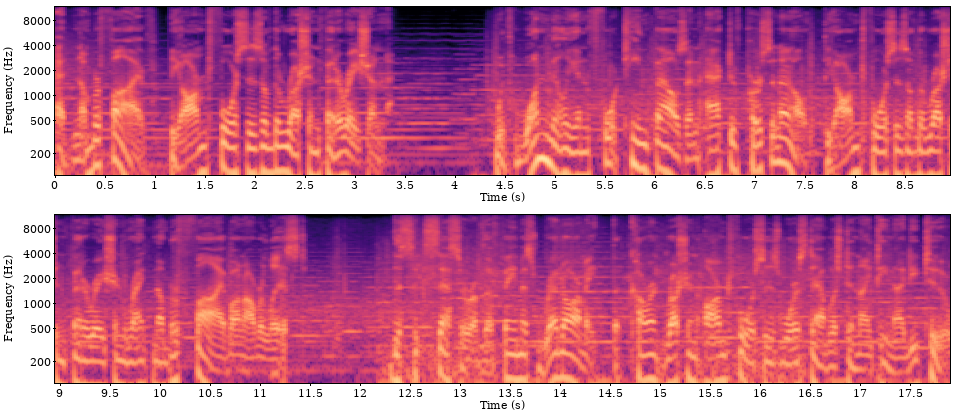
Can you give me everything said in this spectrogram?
At number 5, the Armed Forces of the Russian Federation. With 1,014,000 active personnel, the Armed Forces of the Russian Federation rank number 5 on our list. The successor of the famous Red Army, the current Russian armed forces were established in 1992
